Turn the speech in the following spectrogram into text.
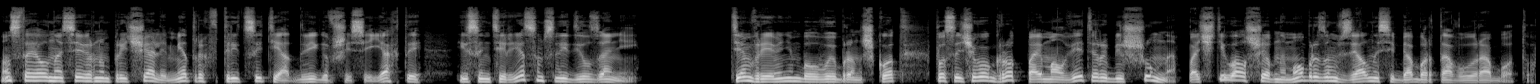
Он стоял на северном причале, метрах в тридцати от двигавшейся яхты, и с интересом следил за ней. Тем временем был выбран Шкот, после чего Грот поймал ветер и бесшумно, почти волшебным образом взял на себя бортовую работу.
